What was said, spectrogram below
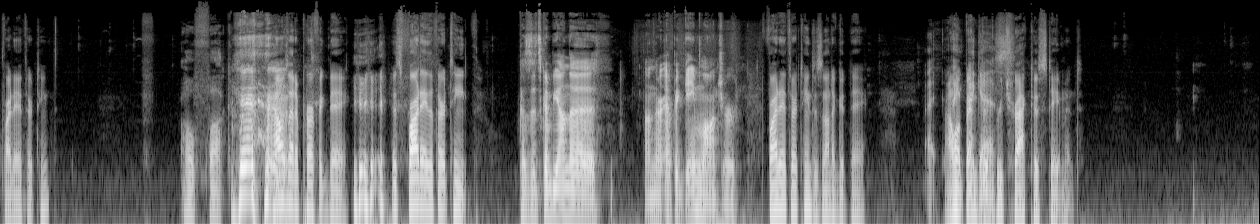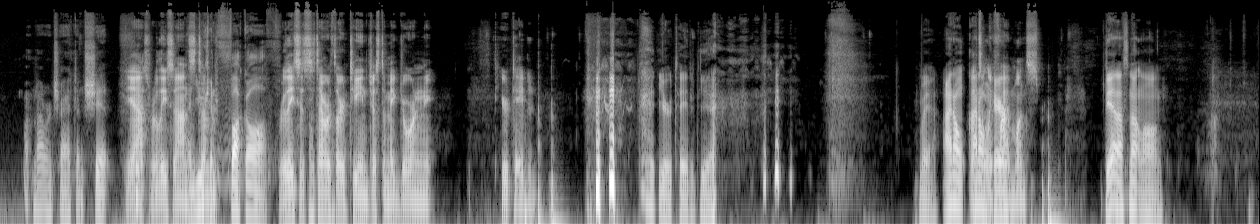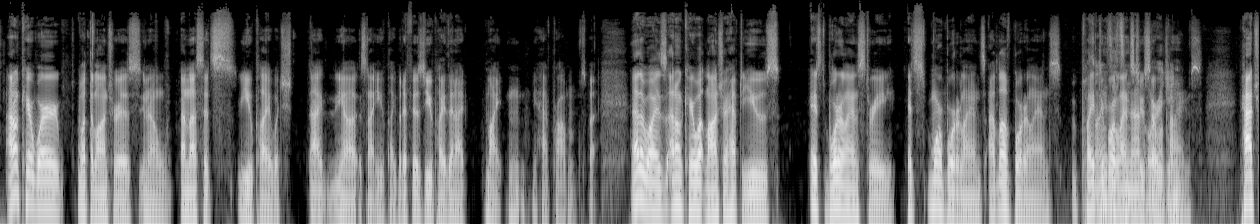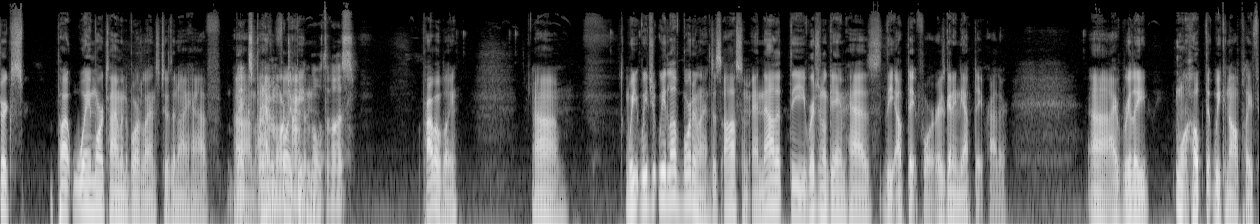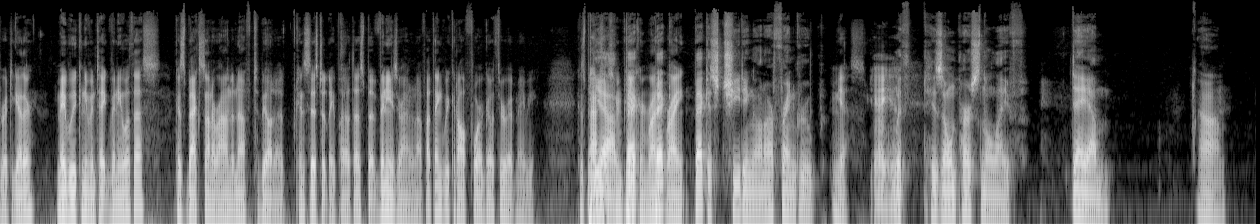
Friday the thirteenth. Oh fuck. How is that a perfect day? It's Friday the thirteenth. Because it's gonna be on the on their Epic Game Launcher. Friday the thirteenth is not a good day. I, I want Ben guess. to retract his statement. I'm not retracting shit. Yes, release it on And you can fuck off. Release it September 13th just to make Jordan irritated. Irritated, yeah. but yeah, I don't. I don't only care. five months. Yeah, that's not long. I don't care where what the launcher is, you know, unless it's UPlay, which I, you know, it's not UPlay. But if it's UPlay, then I might have problems. But otherwise, I don't care what launcher I have to use. It's Borderlands Three. It's more Borderlands. I love Borderlands. Played through Borderlands not 2 several Origin. times. Patrick's put way more time into Borderlands 2 than I have. Beck's Um, I haven't more fully time beaten- than both of us. Probably. Um, we we we love Borderlands. It's awesome. And now that the original game has the update for it, or is getting the update rather, uh, I really hope that we can all play through it together. Maybe we can even take Vinny with us because Beck's not around enough to be able to consistently play with us, but Vinny's around enough. I think we could all four go through it maybe. Because Patrick's Yeah, computer Beck- can run Beck- it right. Beck is cheating on our friend group Yes. Yeah, yeah. with his own personal life. Damn. Um,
